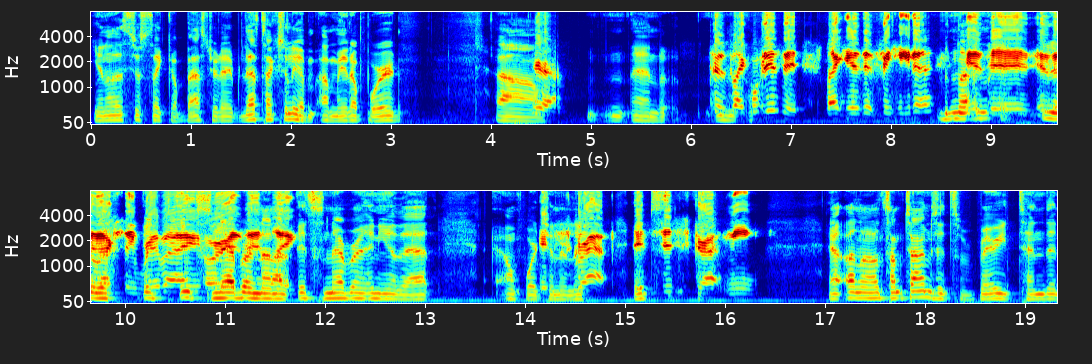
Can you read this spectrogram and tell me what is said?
you know, that's just like a bastard. That's actually a, a made up word. Um, yeah. And because, like, what is it? Like, is it fajita? No, is it, is it actually ribeye? It, it's never it none like, of. It's never any of that. Unfortunately, it's scrap. It's, it's just scrap meat. I know. Sometimes it's very tender.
